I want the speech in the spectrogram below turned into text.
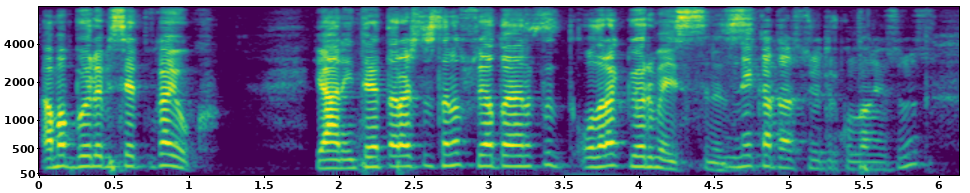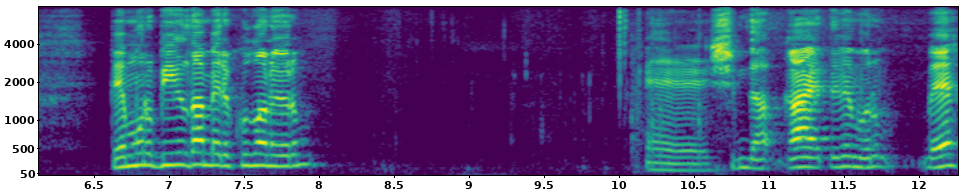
Ama böyle bir sertifika yok. Yani internette araştırırsanız suya dayanıklı olarak görmeyizsiniz. Ne kadar süredir kullanıyorsunuz? Ben bunu bir yıldan beri kullanıyorum. Ee, şimdi gayet de memnunum ve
